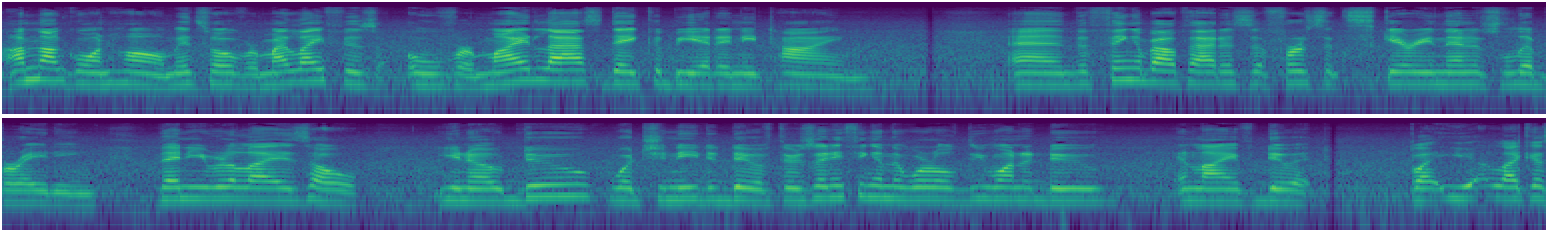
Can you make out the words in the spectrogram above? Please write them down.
I'm not going home. It's over. My life is over. My last day could be at any time. And the thing about that is at first it's scary and then it's liberating. Then you realize, oh, you know, do what you need to do. If there's anything in the world you want to do in life, do it. But you, like I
